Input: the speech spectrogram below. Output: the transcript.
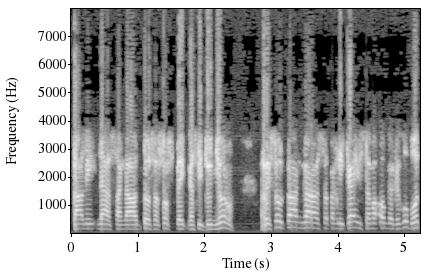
tali na sa nga adto sa suspect nga si Junior. Resulta nga sa panglikay sa maong nga kagubot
